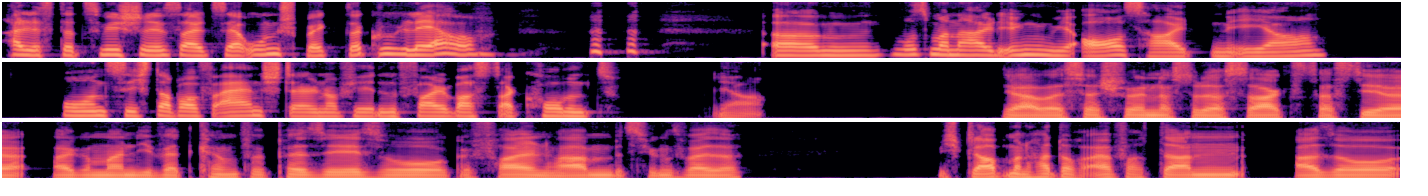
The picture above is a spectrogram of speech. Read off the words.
Alles dazwischen ist halt sehr unspektakulär. ähm, muss man halt irgendwie aushalten eher und sich darauf einstellen auf jeden Fall, was da kommt. Ja. Ja, aber es ist ja schön, dass du das sagst, dass dir allgemein die Wettkämpfe per se so gefallen haben, beziehungsweise ich glaube, man hat auch einfach dann, also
